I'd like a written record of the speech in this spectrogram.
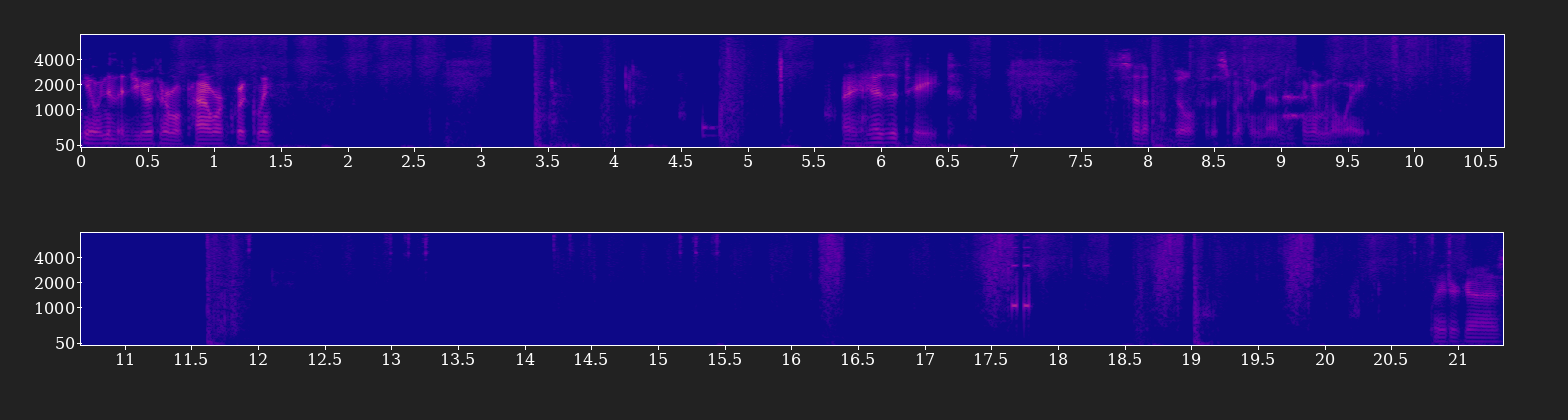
Yeah, we need the geothermal power quickly. I hesitate to set up a bill for the smithing bench. I think I'm gonna wait. Later, guys.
